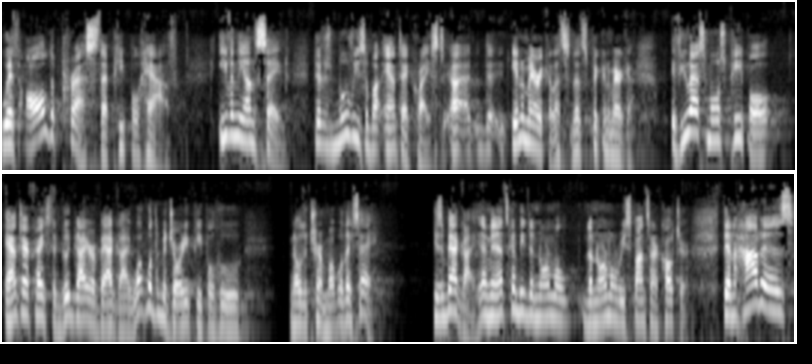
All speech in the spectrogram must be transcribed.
With all the press that people have, even the unsaved, there's movies about Antichrist. Uh, the, in America, let's, let's pick in America. If you ask most people, Antichrist, a good guy or a bad guy, what will the majority of people who know the term, what will they say? He's a bad guy. I mean, that's going to be the normal, the normal response in our culture. Then how does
